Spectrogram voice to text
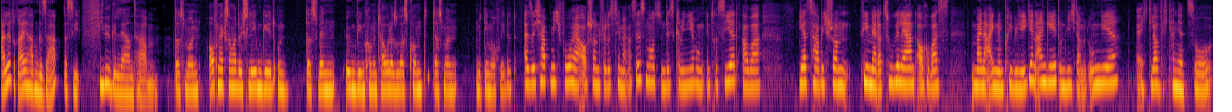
alle drei haben gesagt, dass sie viel gelernt haben. Dass man aufmerksamer durchs Leben geht und dass wenn irgendwie ein Kommentar oder sowas kommt, dass man mit dem auch redet. Also ich habe mich vorher auch schon für das Thema Rassismus und Diskriminierung interessiert, aber jetzt habe ich schon viel mehr dazugelernt, auch was meine eigenen Privilegien angeht und wie ich damit umgehe. Ich glaube, ich kann jetzt so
